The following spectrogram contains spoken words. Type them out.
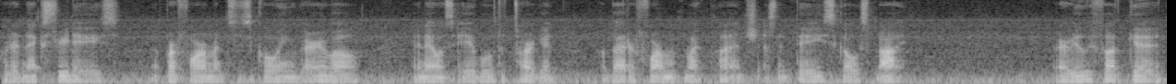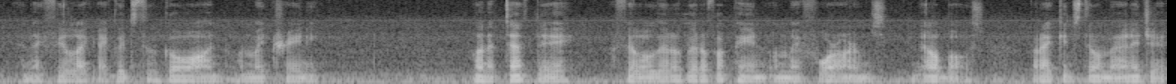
For the next 3 days, my performance is going very well and I was able to target a better form of my planche as the days goes by. I really felt good and I feel like I could still go on on my training. On the 10th day, feel a little bit of a pain on my forearms and elbows, but I can still manage it,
